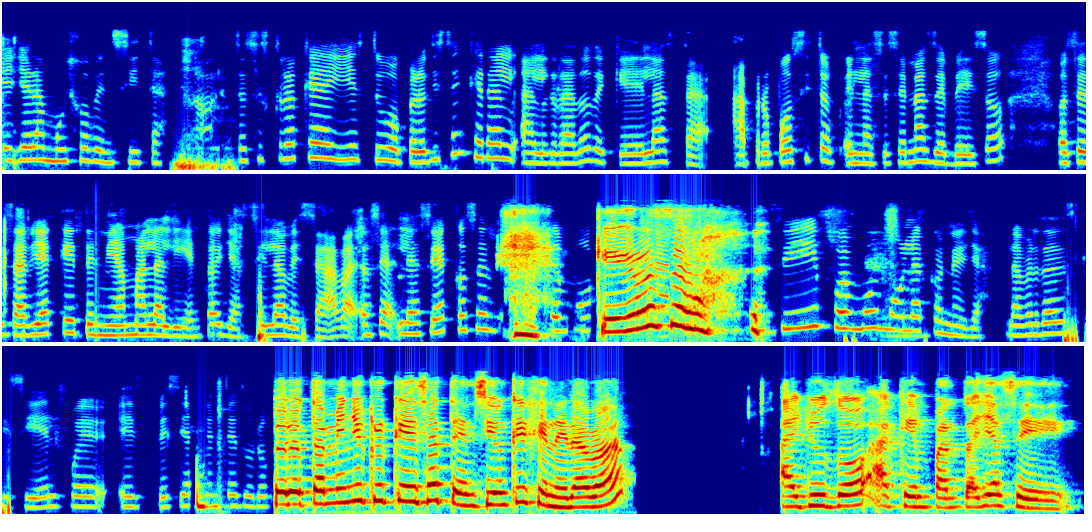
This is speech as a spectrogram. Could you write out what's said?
ella era muy jovencita. Entonces creo que ahí estuvo, pero dicen que era al grado de que él hasta a propósito en las escenas de beso, o sea, sabía que tenía mal aliento y así la besaba, o sea, le hacía cosas muy ¡Qué grosero! Sí, fue muy mula con ella. La verdad es que sí, él fue especialmente duro. Pero también yo creo que esa tensión que generaba ayudó a que en pantalla se,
